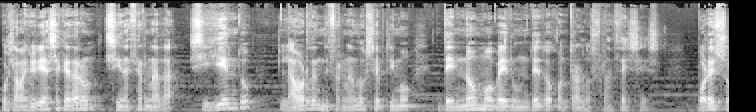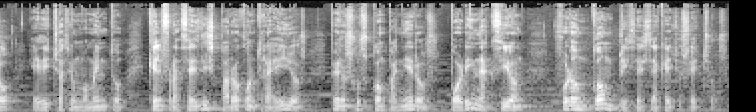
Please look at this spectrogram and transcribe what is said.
Pues la mayoría se quedaron sin hacer nada, siguiendo la orden de Fernando VII de no mover un dedo contra los franceses. Por eso he dicho hace un momento que el francés disparó contra ellos, pero sus compañeros, por inacción, fueron cómplices de aquellos hechos.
